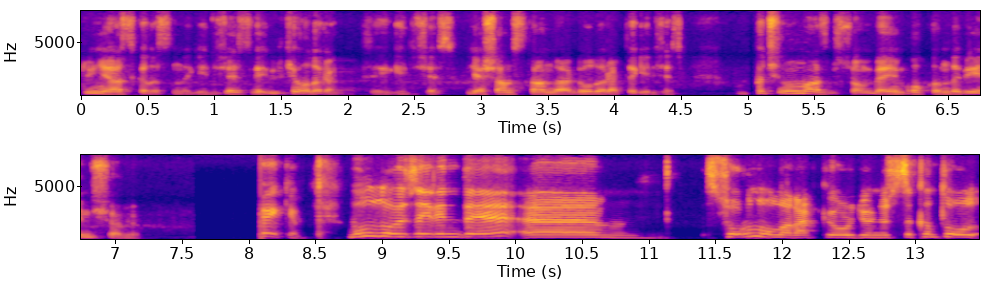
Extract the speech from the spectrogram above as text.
Dünya skalasında geleceğiz ve ülke olarak da geleceğiz. Yaşam standardı olarak da geleceğiz. Bu kaçınılmaz bir son. Benim o konuda bir endişem yok. Peki. Muğla üzerinde e, sorun olarak gördüğünüz sıkıntı ol-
